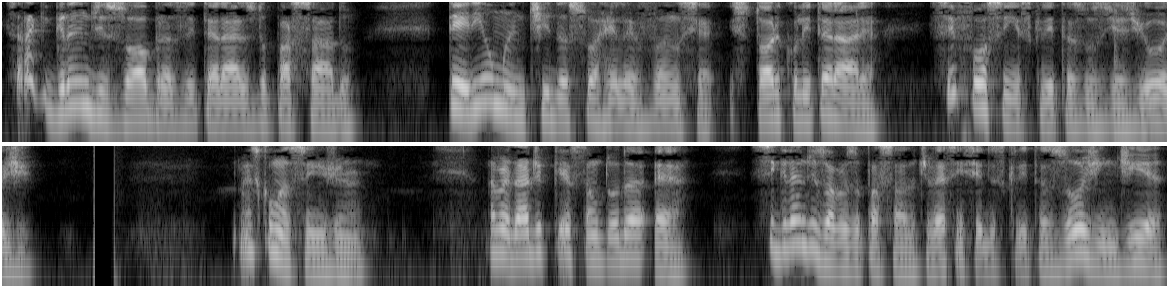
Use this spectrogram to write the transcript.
Será que grandes obras literárias do passado teriam mantido a sua relevância histórico-literária se fossem escritas nos dias de hoje? Mas como assim, Júnior? Na verdade, a questão toda é: se grandes obras do passado tivessem sido escritas hoje em dia,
